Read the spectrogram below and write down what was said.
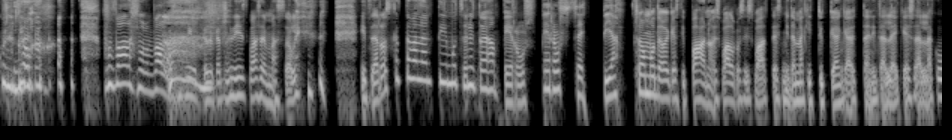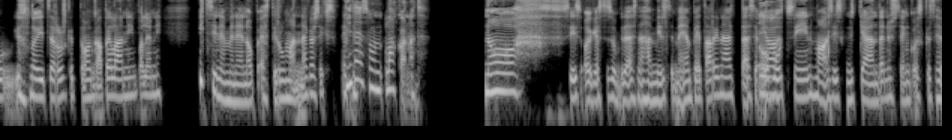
Kun Joo. Val, mulla on niin niistä vasemmassa oli itse roskettava läntti, mutta se nyt on ihan perus. Perussettiä. Se on muuten oikeasti paha noissa valkoisissa vaatteissa, mitä mäkin tykkään käyttää niin tälleen kesällä, kun jos no itse ruskettavan pelaa niin paljon, niin vitsi ne menee nopeasti ruman näköiseksi. Et Miten sun lakanat? No, siis oikeasti sun pitäisi nähdä, miltä se meidän petari näyttää, se Joo. ohut siinä. Mä oon siis nyt kääntänyt sen, koska se,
